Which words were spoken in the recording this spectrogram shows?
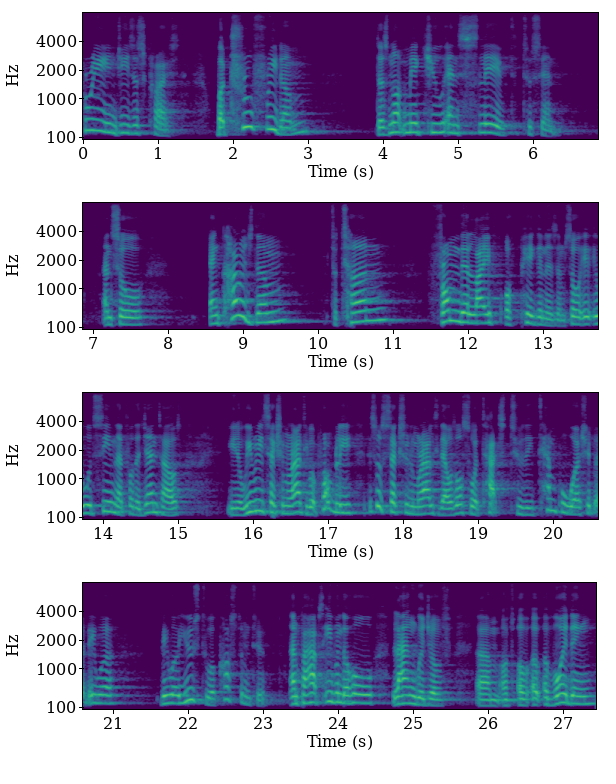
free in Jesus Christ. But true freedom does not make you enslaved to sin. And so encourage them to turn from their life of paganism. So it, it would seem that for the Gentiles, you know, we read sexual morality, but probably this was sexual morality that was also attached to the temple worship that they were, they were used to, accustomed to. And perhaps even the whole language of, um, of, of, of avoiding,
